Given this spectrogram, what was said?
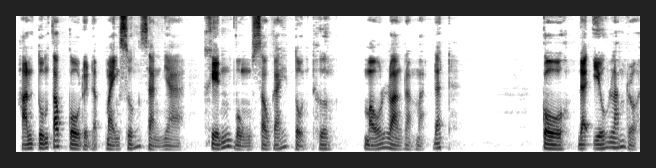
Hắn túm tóc cô rồi đập mạnh xuống sàn nhà, khiến vùng sau gáy tổn thương, máu loang ra mặt đất. Cô đã yếu lắm rồi.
